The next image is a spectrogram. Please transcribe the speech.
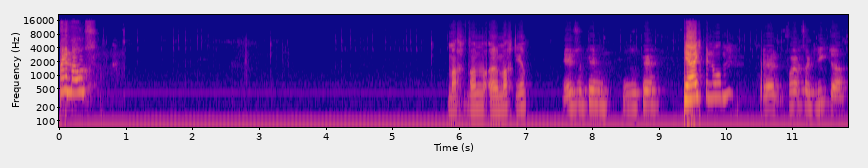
Meine Maus. Macht, wann äh, macht ihr? Ja, ist okay. Ist okay. Ja, ich bin oben. Äh, Feuerzeug liegt da.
